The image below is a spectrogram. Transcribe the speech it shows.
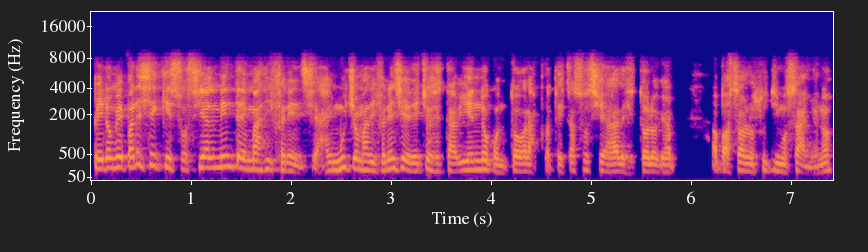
Pero me parece que socialmente hay más diferencias, hay mucho más diferencias y de hecho se está viendo con todas las protestas sociales y todo lo que ha, pasado en los últimos años. No,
